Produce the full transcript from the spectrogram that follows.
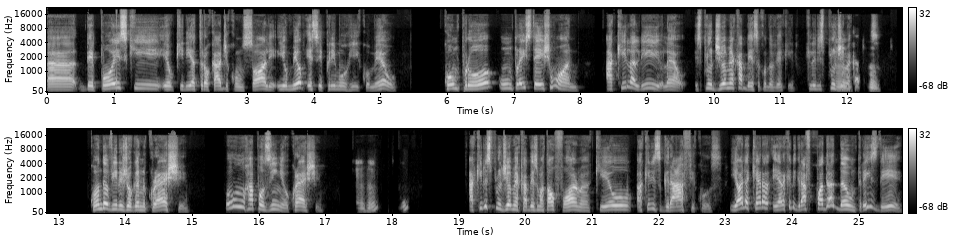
Uh, depois que eu queria trocar de console e o meu esse primo rico meu comprou um PlayStation One. Aquilo ali, Léo, explodiu a minha cabeça quando eu vi aquilo. Aquilo ali explodiu hum, a minha cabeça. Hum. Quando eu vi ele jogando Crash, o Raposinha, o Crash, uhum aquilo explodiu a minha cabeça de uma tal forma que eu. Aqueles gráficos. E olha que era, era aquele gráfico quadradão, 3D.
